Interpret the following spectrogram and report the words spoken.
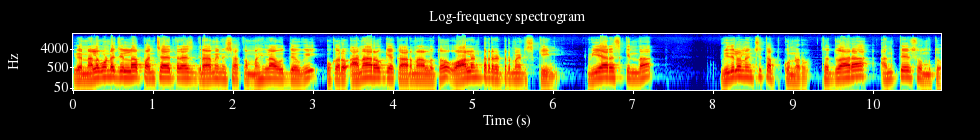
ఇక నల్గొండ జిల్లా పంచాయతీరాజ్ గ్రామీణ శాఖ మహిళా ఉద్యోగి ఒకరు అనారోగ్య కారణాలతో వాలంటీర్ రిటైర్మెంట్ స్కీమ్ విఆర్ఎస్ కింద విధుల నుంచి తప్పుకున్నారు. తద్వారా అంతే సొమ్ముతో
